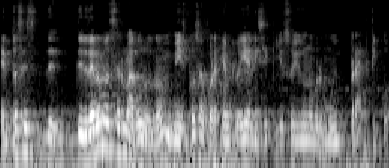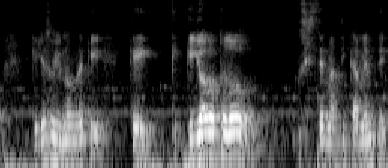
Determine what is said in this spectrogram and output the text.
Entonces, debemos ser maduros, ¿no? Mi esposa, por ejemplo, ella dice que yo soy un hombre muy práctico, que yo soy un hombre que, que, que, yo hago todo sistemáticamente.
